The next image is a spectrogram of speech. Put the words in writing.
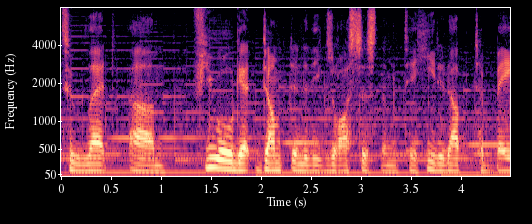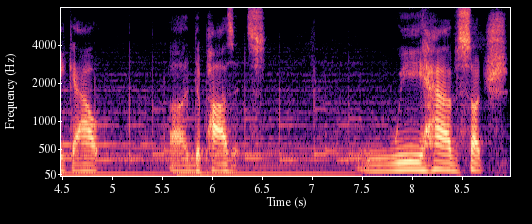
to let um, fuel get dumped into the exhaust system to heat it up to bake out uh, deposits. We have such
